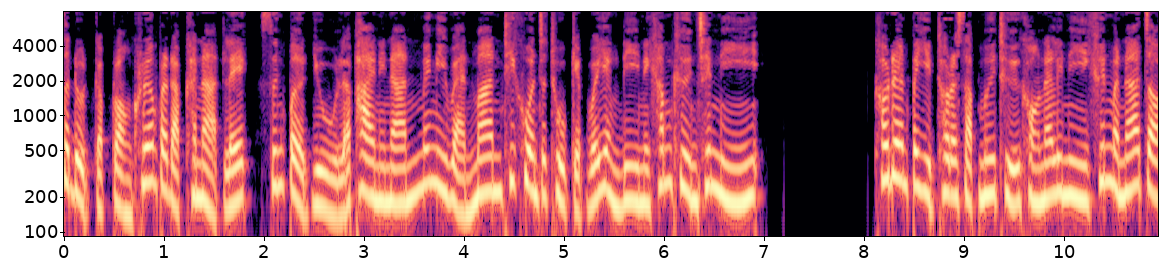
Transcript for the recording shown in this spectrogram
สะดุดกับกล่องเครื่องประดับขนาดเล็ก ซึ่งเปิดอยู่และภายในนั้นไม่มีแหวนมั่นที่ควรจะถูกเก็บไว้อย่างดีในค่ำคืนเช่นนี้ เขาเดินไปหยิบโทรศัพท์มือถือของนาลินีขึ้นมาหน้าจอ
